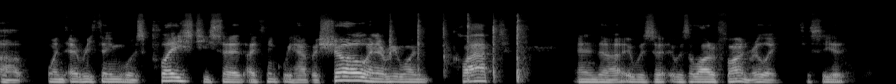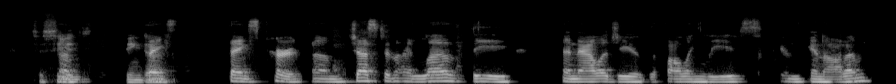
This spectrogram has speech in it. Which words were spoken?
uh, when everything was placed, he said, "I think we have a show," and everyone clapped, and uh, it was a, it was a lot of fun, really, to see it to see Um, it being done. Thanks, thanks, Kurt. Um, Justin, I love the analogy of the falling leaves in, in autumn.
